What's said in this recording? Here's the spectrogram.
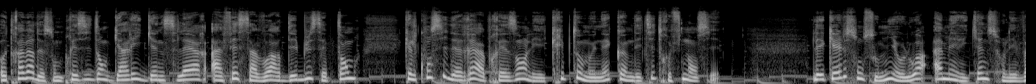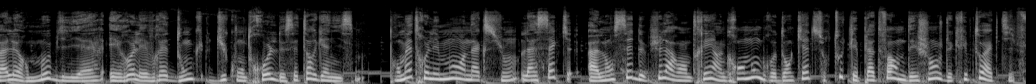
au travers de son président Gary Gensler, a fait savoir début septembre qu'elle considérait à présent les crypto-monnaies comme des titres financiers lesquels sont soumis aux lois américaines sur les valeurs mobilières et relèveraient donc du contrôle de cet organisme. Pour mettre les mots en action, la SEC a lancé depuis la rentrée un grand nombre d'enquêtes sur toutes les plateformes d'échange de cryptoactifs.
